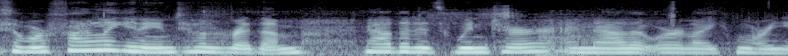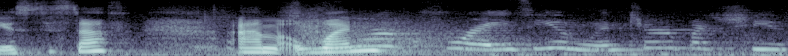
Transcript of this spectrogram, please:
So we're finally getting into a rhythm now that it's winter and now that we're like more used to stuff. Um, one crazy in winter, but she's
